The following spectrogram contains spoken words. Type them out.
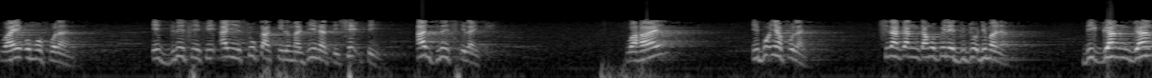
Wahai ummu fulan, Ijlisi fi ayi sukatil madinati syi'ti, Ajlis ilaik. Wahai ibunya fulan, silakan kamu pilih duduk di mana? Di gang-gang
